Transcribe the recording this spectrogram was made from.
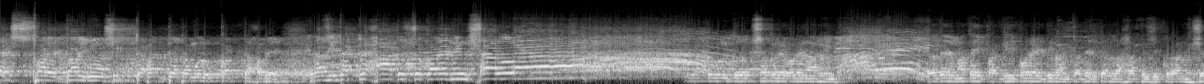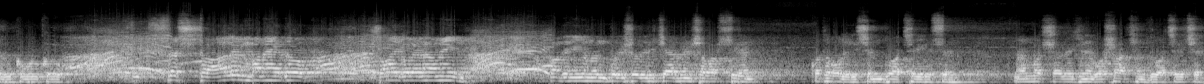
প্রত্যেক স্তরে ধর্মীয় শিক্ষা বাধ্যতামূলক করতে হবে। রাজি থাকলে হাত উচ্চ করেন ইনশাআল্লাহ। আল্লাহ কবুল করুক সকলে বলেন আমি তাদের মাথায় পাগড়ি পরাই দিলাম তাদেরকে আল্লাহ হাফেজ কোরআন হিসেবে কবুল করুক। শ্রেষ্ঠ আলেম বানায় দেব সবাই বলেন আমি আপনাদের ইউনিয়ন পরিষদের চেয়ারম্যান সাহেব আসছিলেন। কথা বলে গেছেন দোয়া চেয়ে গেছেন। মেম্বার সাহেব এখানে বসা আছেন দোয়া চেয়েছেন।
